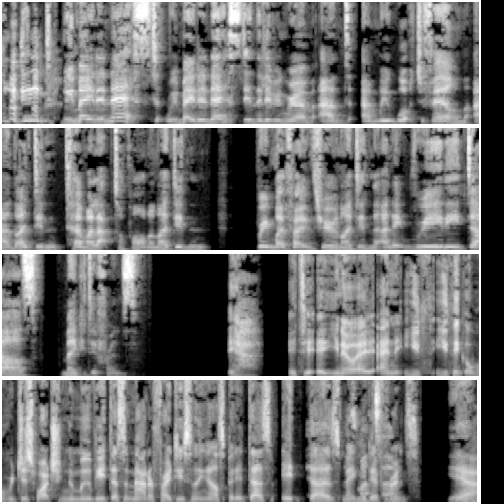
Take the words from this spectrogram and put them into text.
we did. We made a nest. We made a nest in the living room and and we watched a film. And I didn't turn my laptop on and I didn't bring my phone through and I didn't. And it really does make a difference. Yeah. It's it, you know, and you you think, oh, well, we're just watching a movie. It doesn't matter if I do something else, but it does. It yeah, does it make a difference. Yeah, yeah,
